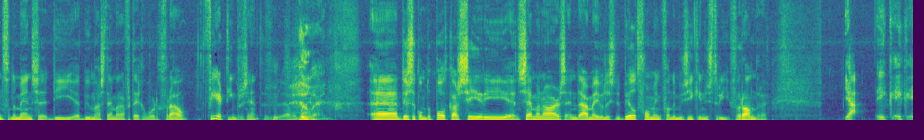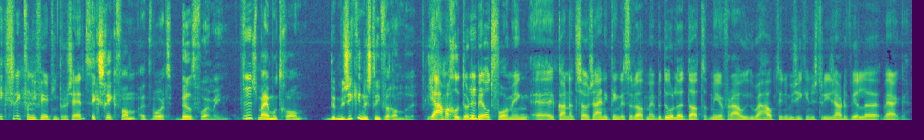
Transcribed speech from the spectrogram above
van de mensen die eh, Buma Stemra vertegenwoordigt vrouw. 14%. Heel weinig. Eh, dus er komt een podcastserie en seminars. En daarmee willen ze de beeldvorming van de muziekindustrie veranderen. Ja, ik, ik, ik schrik van die 14%. Ik schrik van het woord beeldvorming. Volgens mij moet gewoon de muziekindustrie veranderen. Ja, maar goed, door de beeldvorming eh, kan het zo zijn, ik denk dat ze dat mee bedoelen, dat meer vrouwen überhaupt in de muziekindustrie zouden willen werken.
